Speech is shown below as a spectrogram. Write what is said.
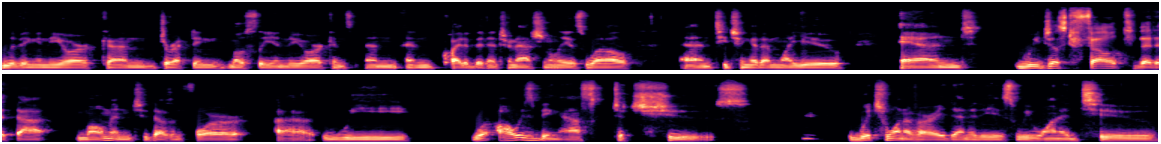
living in New York and directing mostly in New York and, and, and quite a bit internationally as well, and teaching at NYU. And we just felt that at that moment, in 2004, uh, we we're always being asked to choose mm. which one of our identities we wanted to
